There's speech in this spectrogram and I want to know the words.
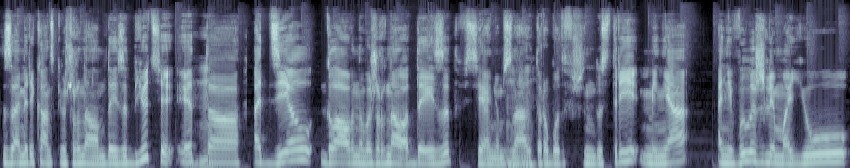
за американским журналом Dazed Beauty. Это отдел главного журнала Dazed. Все о нем знают, Мгм. кто работает в фэшн-индустрии. Меня они выложили мою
